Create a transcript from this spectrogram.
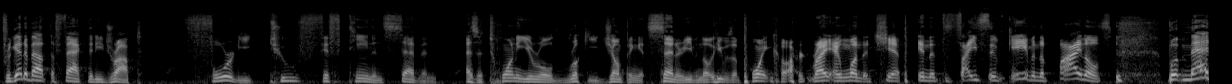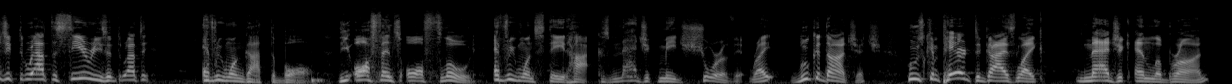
forget about the fact that he dropped 42, 15, and 7 as a 20 year old rookie jumping at center, even though he was a point guard, right? And won the chip in the decisive game in the finals. But Magic throughout the series and throughout the. Everyone got the ball. The offense all flowed. Everyone stayed hot because Magic made sure of it, right? Luka Doncic, who's compared to guys like Magic and LeBron,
